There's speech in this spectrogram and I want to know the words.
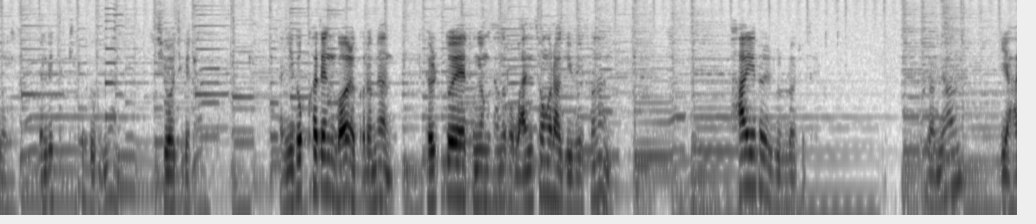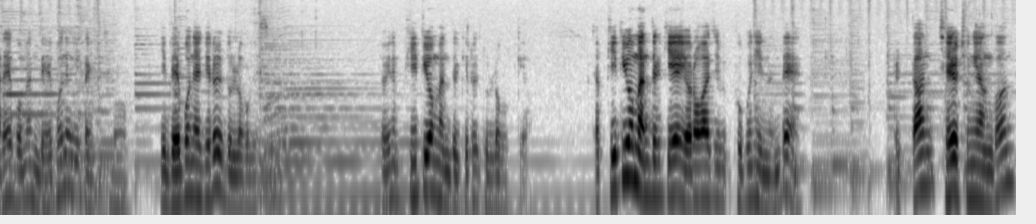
네, 델리트 키를 누르면 지워지게 됩니다. 자, 이 녹화된 걸 그러면 별도의 동영상으로 완성을 하기 위해서는 파일을 눌러주세요. 그러면 이 아래 보면 내보내기가 있죠. 이 내보내기를 눌러보겠습니다. 저희는 비디오 만들기를 눌러볼게요. 자, 비디오 만들기에 여러 가지 부분이 있는데 일단 제일 중요한 건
